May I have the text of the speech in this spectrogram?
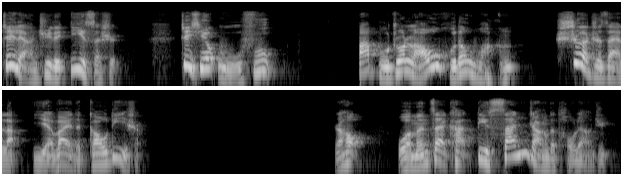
这两句的意思是，这些武夫把捕捉老虎的网。设置在了野外的高地上。然后我们再看第三章的头两句，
